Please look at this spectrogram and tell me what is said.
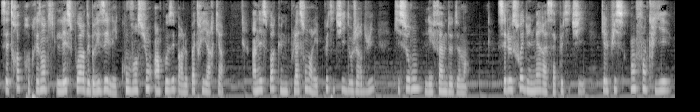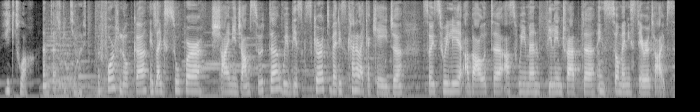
Cette robe représente l'espoir de briser les conventions imposées par le patriarcat, Un espoir que nous plaçons dans les petites filles d'aujourd'hui qui seront les femmes de demain. C'est le souhait d'une mère à sa petite fille, qu'elle puisse enfin crier victoire. The fourth look uh, is like super shiny jumpsuit uh, with this skirt that is kind of like a cage. So it's really about us women feeling trapped in so many stereotypes.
